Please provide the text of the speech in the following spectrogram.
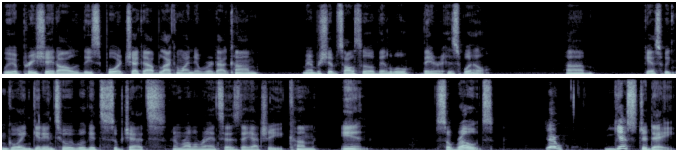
We appreciate all of the support. Check out blackandwhitenetwork.com. Membership's also available there as well. Um, guess we can go ahead and get into it. We'll get to super chats and Rumble rants as they actually come in. So Rhodes, Yo. yesterday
